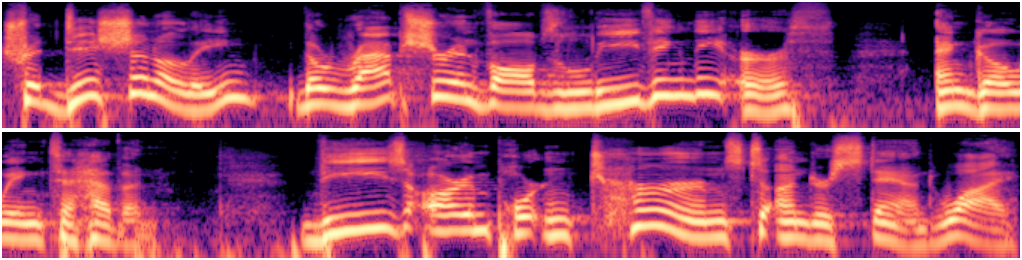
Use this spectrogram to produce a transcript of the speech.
Traditionally, the rapture involves leaving the earth and going to heaven. These are important terms to understand. Why?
